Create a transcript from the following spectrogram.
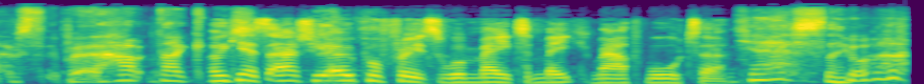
That was- But how, like, Oh yes, actually, opal fruits were made to make your mouth water. yes, they were.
